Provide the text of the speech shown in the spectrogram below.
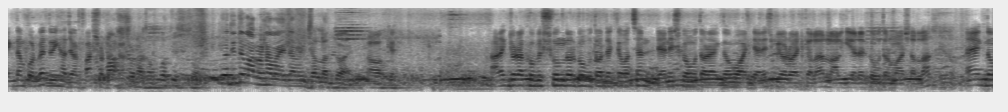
একদম পড়বে দুই হাজার পাঁচশো টাকা। দিতে পারবে না ভাই দাম ইনশাল্লাহ ওকে। আরেক জোড়া খুবই সুন্দর কবুতর দেখতে পাচ্ছেন। ড্যানিশ কবুতর একদম white Danish pure white colour লাল গিয়ারের কবুতর মার্শাল্লাহ একদম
